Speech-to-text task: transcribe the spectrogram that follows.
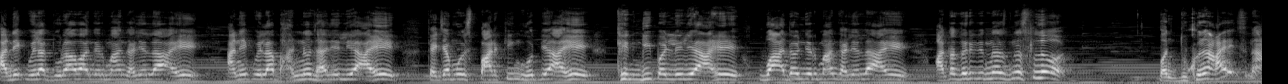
अनेक वेळेला दुरावा निर्माण झालेला आहे. अनेक वेळेला भांडणं झालेली आहेत. त्याच्यामुळे स्पार्किंग होते आहे. ठिणगी पडलेली आहे. वादळ निर्माण झालेलं आहे. आता जरी ते नस नसलं पण दुखणं आहेच ना.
